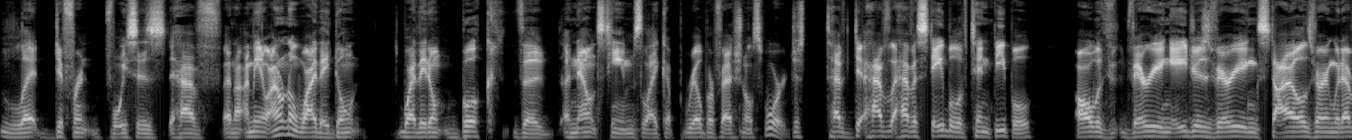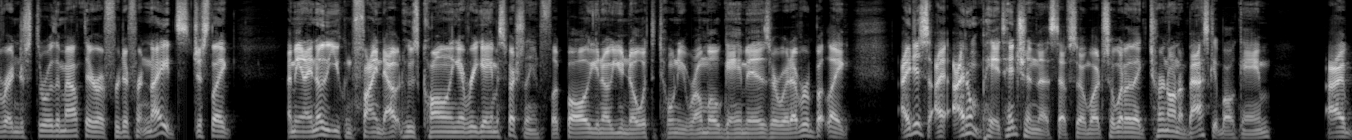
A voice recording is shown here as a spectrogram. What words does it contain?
let different voices have. And I mean, I don't know why they don't why they don't book the announce teams like a real professional sport. Just have have have a stable of ten people, all with varying ages, varying styles, varying whatever, and just throw them out there for different nights. Just like I mean, I know that you can find out who's calling every game, especially in football. You know, you know what the Tony Romo game is or whatever. But like, I just I, I don't pay attention to that stuff so much. So when I like turn on a basketball game, I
